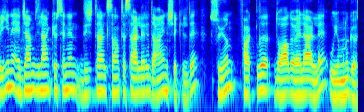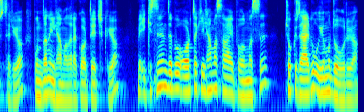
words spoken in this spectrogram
Ve yine Ecem Dilan Köse'nin dijital sanat eserleri de aynı şekilde suyun farklı doğal öğelerle uyumunu gösteriyor. Bundan ilham alarak ortaya çıkıyor. Ve ikisinin de bu ortak ilhama sahip olması çok güzel bir uyumu doğuruyor.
